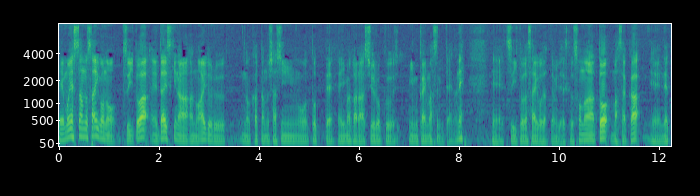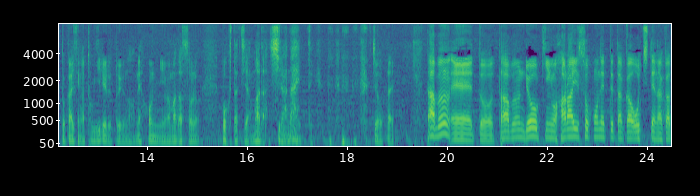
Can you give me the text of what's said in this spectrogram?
えもやしさんの最後のツイートは、え大好きなあのアイドルの方の写真を撮って、今から収録に向かいますみたいなね、えーツイートが最後だったみたいですけど、その後、まさか、えーネット回線が途切れるというのはね、本人はまだそれ、僕たちはまだ知らないという 状態。多分、えっ、と、多分料金を払い損ねてたか落ちてなかっ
